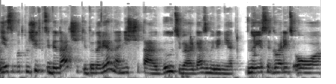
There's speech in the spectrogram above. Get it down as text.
если подключить к тебе датчики, то, наверное, они считают, был у тебя оргазм или нет. Но если говорить о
